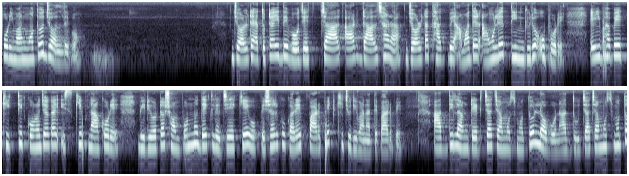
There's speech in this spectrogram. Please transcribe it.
পরিমাণ মতো জল দেব। জলটা এতটাই দেব যে চাল আর ডাল ছাড়া জলটা থাকবে আমাদের আঙুলের তিন গুঁড়ো উপরে। এইভাবে ঠিক ঠিক কোনো জায়গায় স্কিপ না করে ভিডিওটা সম্পূর্ণ দেখলে যে কেউ প্রেশার কুকারে পারফেক্ট খিচুড়ি বানাতে পারবে। আর দিলাম দেড় চা চামচ মতো লবণ আর দু চা চামচ মতো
